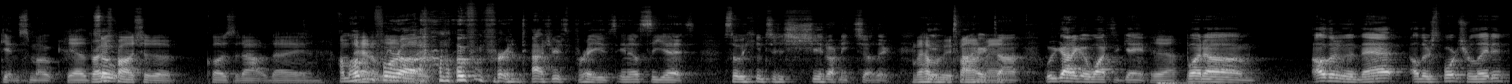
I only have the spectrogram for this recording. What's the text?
getting smoked. Yeah, the Braves So, probably should have closed it out today. And I'm hoping for lead uh, late. I'm hoping for a Dodgers Braves NLCS so we can just shit on each other That the would be entire time. We got to go watch the game. Yeah. But um, other than that, other sports related.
